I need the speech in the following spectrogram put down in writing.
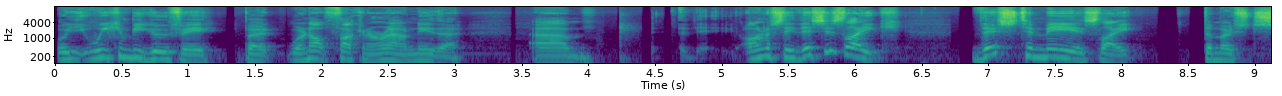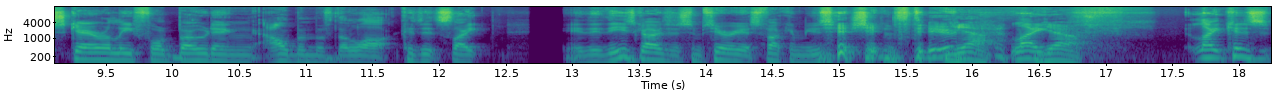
we we can be goofy, but we're not fucking around neither. Um, honestly, this is like this to me is like the most scarily foreboding album of the lot because it's like eh, these guys are some serious fucking musicians, dude. Yeah, like yeah, like because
